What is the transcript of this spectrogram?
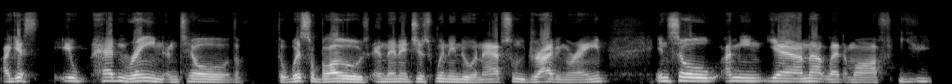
I guess it hadn't rained until the the whistle blows, and then it just went into an absolute driving rain. And so, I mean, yeah, I'm not letting him off. You,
